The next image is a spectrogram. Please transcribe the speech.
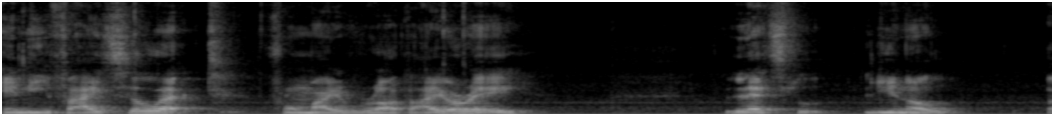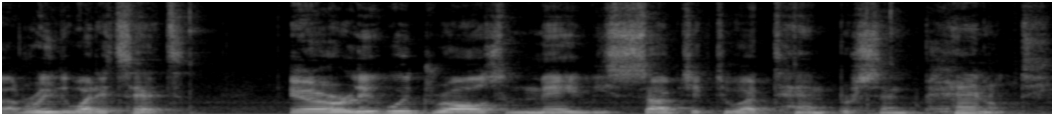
And if I select from my Roth IRA, let's, you know, uh, read what it says. Early withdrawals may be subject to a 10% penalty.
